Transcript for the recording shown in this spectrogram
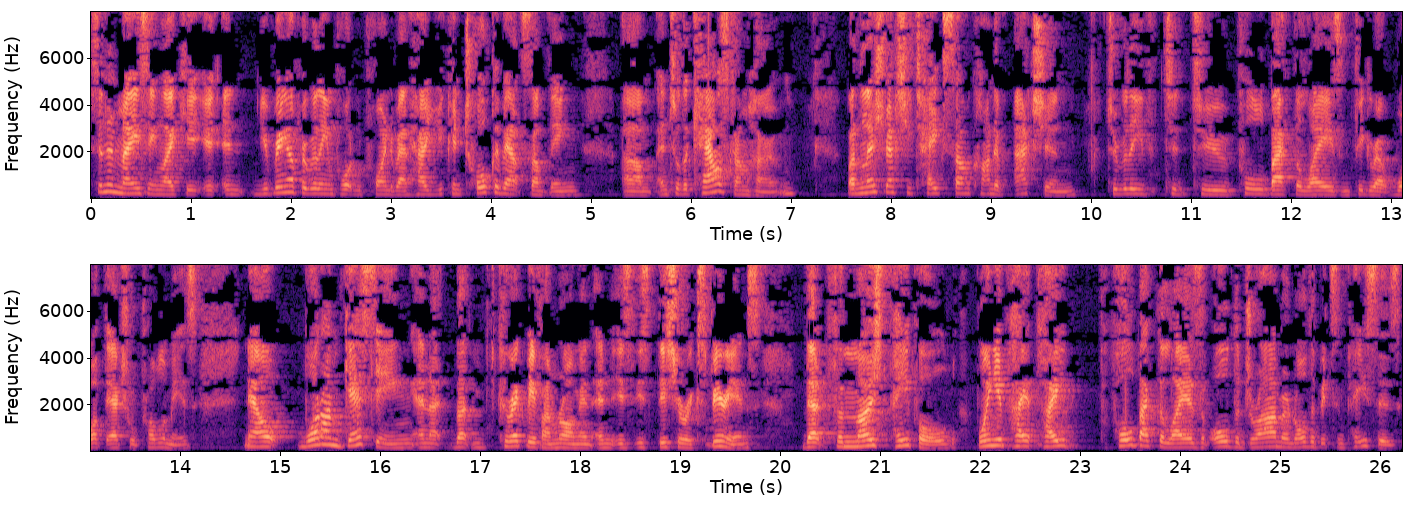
Isn't it amazing? Like, you, and you bring up a really important point about how you can talk about something um, until the cows come home, but unless you actually take some kind of action to really to, to pull back the layers and figure out what the actual problem is. Now, what I'm guessing, and I, but correct me if I'm wrong, and, and is, is this your experience? That for most people, when you pay, pay pull back the layers of all the drama and all the bits and pieces,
